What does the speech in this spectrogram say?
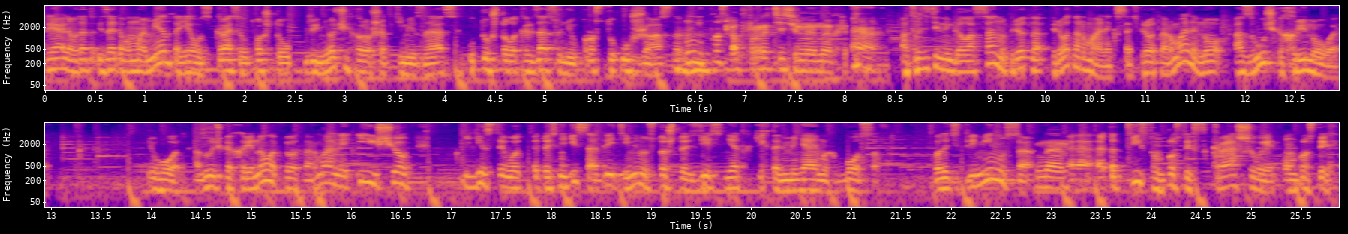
реально вот это, из-за этого момента я вот скрасил то, что у игры не очень хорошая оптимизация, то, что локализация у нее просто ужасна. Ну, не просто... Отвратительная нахрен. Отвратительные голоса, но перевод, на... перевод нормальный, кстати. Перевод нормальный, но озвучка хреновая. Вот. Озвучка хреновая, перевод нормальный. И еще единственный вот, то есть не единственный, а третий минус то, что здесь нет каких-то вменяемых боссов вот эти три минуса, да. э, этот твист, он просто их скрашивает, он просто их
